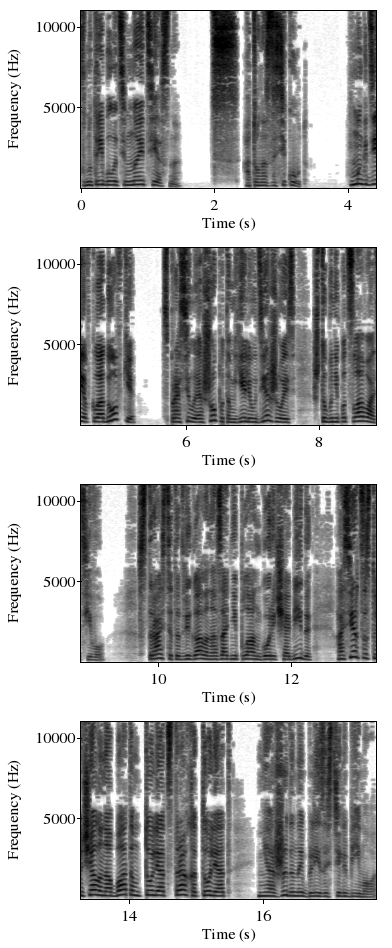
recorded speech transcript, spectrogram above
Внутри было темно и тесно. «Тссс, а то нас засекут». «Мы где, в кладовке?» — спросила я шепотом, еле удерживаясь, чтобы не поцеловать его. Страсть отодвигала на задний план горечь обиды, а сердце стучало на батом то ли от страха, то ли от неожиданной близости любимого.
